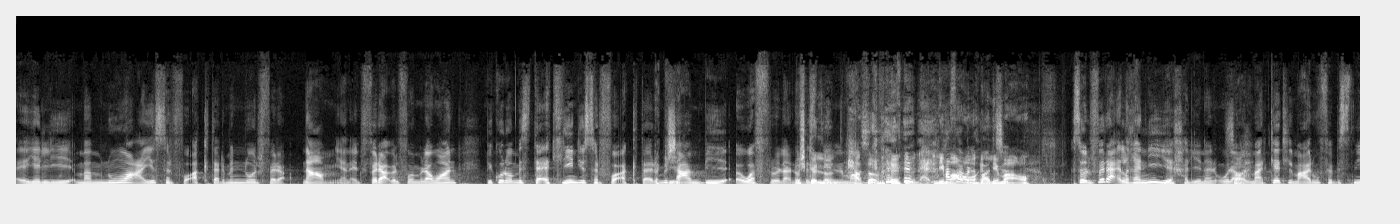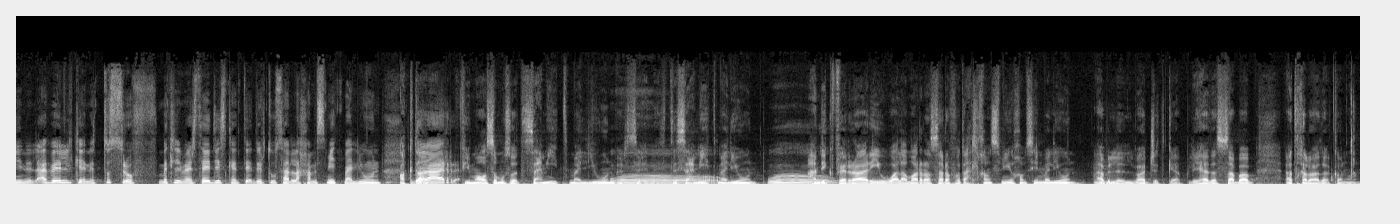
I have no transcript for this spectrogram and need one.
يلي ممنوع يصرفوا أكثر منه الفرق. نعم يعني الفرق بالفورمولا 1 بيكونوا مستقتلين يصرفوا أكثر مش عم بيوفروا لأنه مش كلهم حسب اللي معه اللي معه so الفرق الغنية خلينا نقول صح. أو الماركات المعروفة بالسنين اللي قبل كانت تصرف مثل مرسيدس كانت تقدر توصل ل 500 مليون أكتر. دولار. في موسم وصل 900 مليون مرسيدس 900 مليون. wow. عندك فيراري ولا مرة صرفوا تحت 550 مليون قبل ال budget cap لهذا السبب أدخلوا هذا القانون.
